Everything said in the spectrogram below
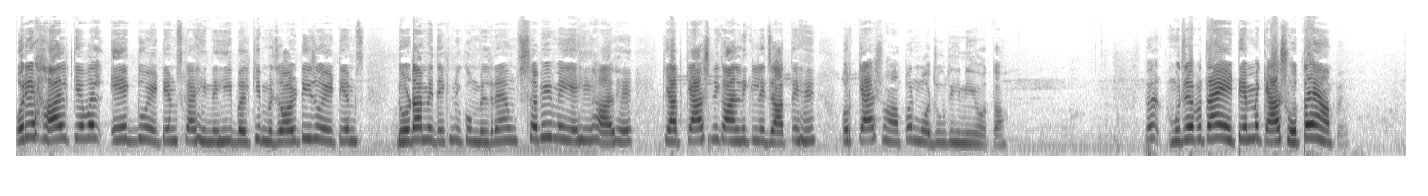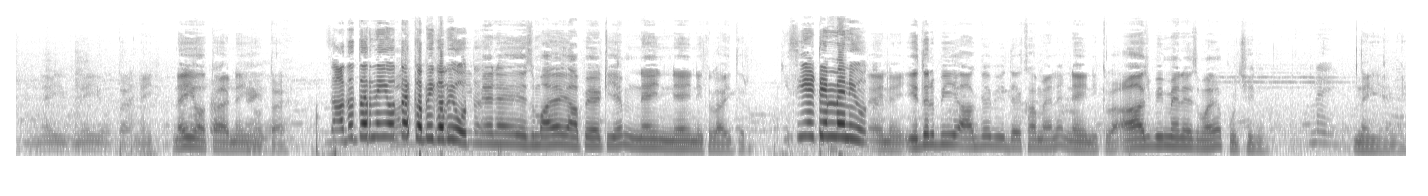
और ये हाल केवल एक दो एटीएम्स का ही नहीं, बल्कि मेजोरिटी जो एटीएम्स डोडा में देखने को मिल रहे हैं, उन सभी में यही हाल है कि आप कैश निकालने के लिए जाते हैं और कैश वहाँ पर मौजूद ही नहीं होता। तो मुझे बताएँ एटीएम में कैश होता है यहाँ पे? नहीं नहीं होता है, नहीं नहीं होता है, नहीं होता है। ज़्यादातर नहीं होता कभी कभी होता मैंने इजमाया यहाँ पे एटीएम नहीं नहीं निकला इधर। किसी एटीएम में नहीं होता? नहीं नहीं इधर भी आगे भी देखा मैंने नहीं निकला। आज भी मैंने इजमाया कुछ ही नहीं। नहीं। नहीं है नहीं।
